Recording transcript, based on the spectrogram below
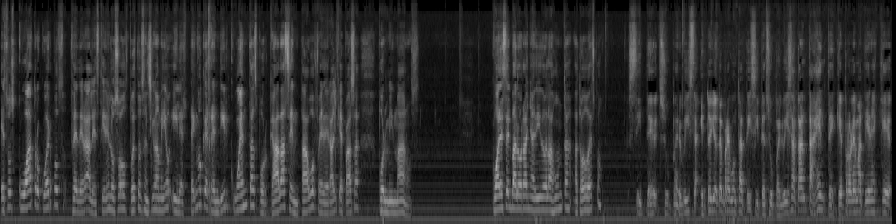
esos cuatro cuerpos federales tienen los ojos puestos encima mío y les tengo que rendir cuentas por cada centavo federal que pasa por mis manos. ¿Cuál es el valor añadido de la Junta a todo esto? Si te supervisa, entonces yo te pregunto a ti, si te supervisa tanta gente, ¿qué problema tienes que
